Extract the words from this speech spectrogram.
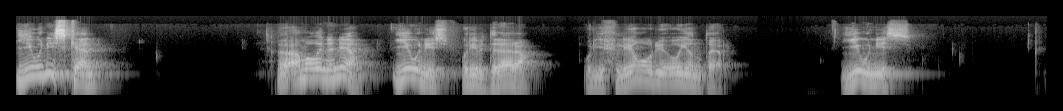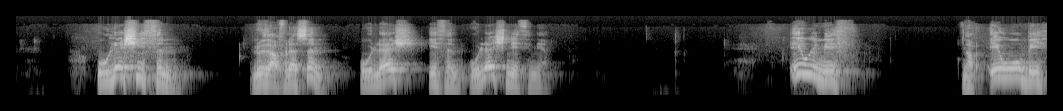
يونيس كان اماضين النير يونيس وريب الدرارة وريحلي وينطير. يونيس ولاش إثن نوذا فلاسن ولاش إثن ولاش نثني إيوي ميث. نغ إيو ميث.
